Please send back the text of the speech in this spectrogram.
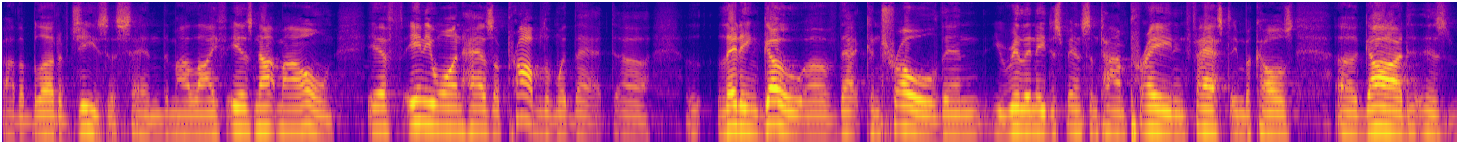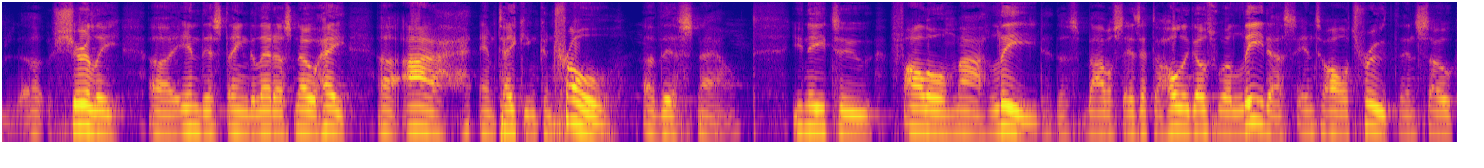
by the blood of Jesus, and my life is not my own. If anyone has a problem with that, uh, letting go of that control, then you really need to spend some time praying and fasting because uh, God is uh, surely uh, in this thing to let us know hey, uh, I am taking control of this now you need to follow my lead. The Bible says that the Holy Ghost will lead us into all truth. And so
